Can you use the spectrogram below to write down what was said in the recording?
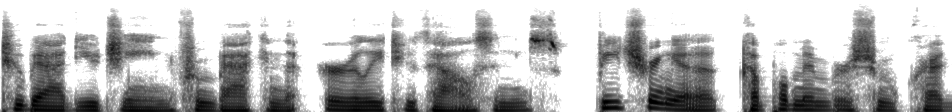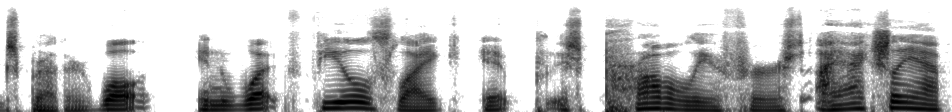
Too Bad Eugene from back in the early 2000s, featuring a couple members from Craig's Brother. Well, in what feels like it is probably a first, I actually have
